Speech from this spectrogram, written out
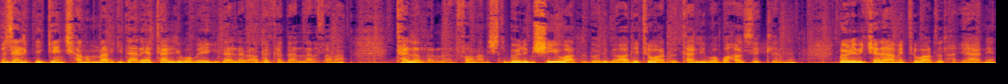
özellikle genç hanımlar gider ya Telli Baba'ya giderler adak adarlar falan. Tel alırlar falan işte böyle bir şeyi vardır böyle bir adeti vardır Telli Baba Hazretlerinin. Böyle bir kerameti vardır yani.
